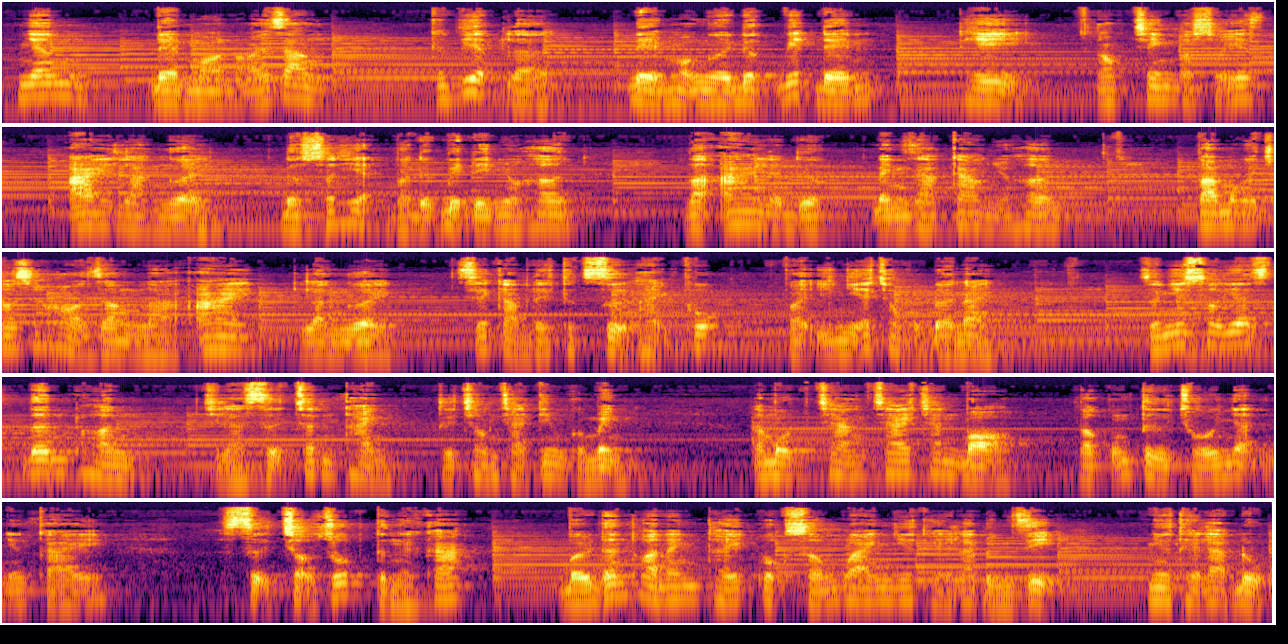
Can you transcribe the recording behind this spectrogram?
Nhưng để mà nói rằng cái việc là để mọi người được biết đến thì Ngọc Trinh và Soyez ai là người được xuất hiện và được biết đến nhiều hơn và ai là được đánh giá cao nhiều hơn. Và mọi người cho sẽ hỏi rằng là ai là người sẽ cảm thấy thực sự hạnh phúc và ý nghĩa trong cuộc đời này. Giống như Soyez đơn thuần chỉ là sự chân thành từ trong trái tim của mình, là một chàng trai chăn bò và cũng từ chối nhận những cái sự trợ giúp từ người khác. Bởi đơn thuần anh thấy cuộc sống của anh như thế là bình dị, như thế là đủ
